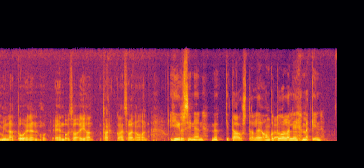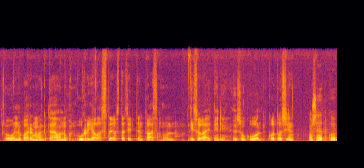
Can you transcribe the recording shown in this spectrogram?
minä toinen, mutta en osaa ihan tarkkaan sanoa. Hirsinen mökki taustalla ja onko tuolla lehmäkin? On varmaan. Tämä on Urjalasta, josta sitten taas mun isoäitini suku on kotoisin. Osaatko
